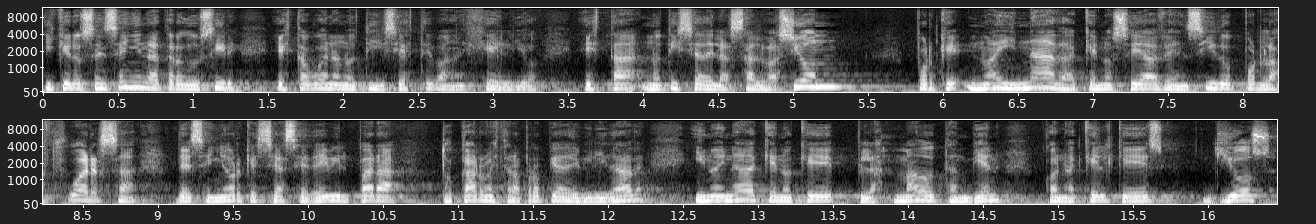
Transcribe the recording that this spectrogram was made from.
y que nos enseñen a traducir esta buena noticia, este Evangelio, esta noticia de la salvación, porque no hay nada que no sea vencido por la fuerza del Señor que se hace débil para tocar nuestra propia debilidad, y no hay nada que no quede plasmado también con aquel que es Dios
